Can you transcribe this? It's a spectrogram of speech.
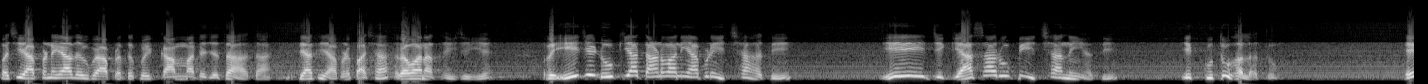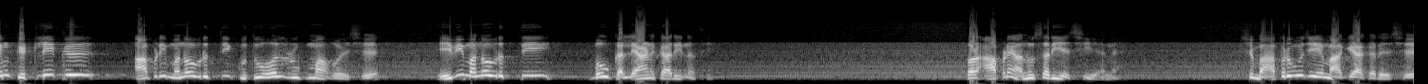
પછી આપણને યાદ આવ્યું કે આપણે તો કોઈ કામ માટે જતા હતા. ત્યાંથી આપણે પાછા રવાના થઈ જઈએ. હવે એ જે ડોકિયા તાણવાની આપણી ઈચ્છા હતી, એ જિજ્ઞાસારૂપી ઈચ્છા નહીં હતી, એ કુતૂહલ હતું. એમ કેટલીક આપણી મનોવૃત્તિ કુતૂહલ રૂપમાં હોય છે, એવી મનોવૃત્તિ બહુ કલ્યાણકારી નથી. પણ આપણે અનુસરીએ છીએ એને. શ્રી મહાપ્રભુજી એમ આજ્ઞા કરે છે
